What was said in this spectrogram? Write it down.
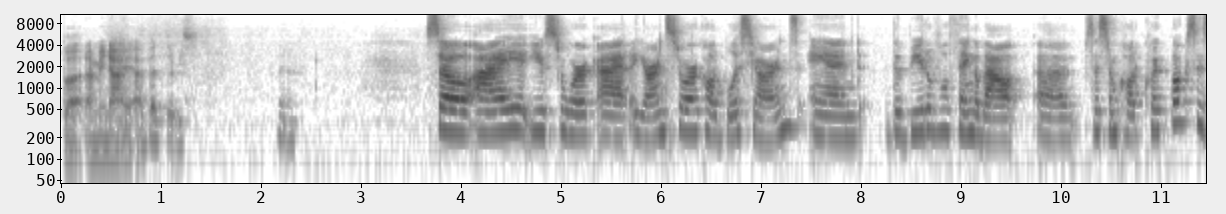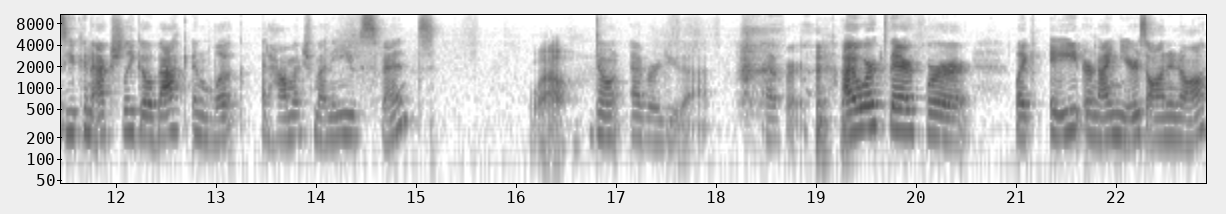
But I mean, I I bet there's So I used to work at a yarn store called Bliss Yarns, and the beautiful thing about a system called QuickBooks is you can actually go back and look at how much money you've spent. wow. Don't ever do that. Ever. I worked there for like eight or nine years on and off.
